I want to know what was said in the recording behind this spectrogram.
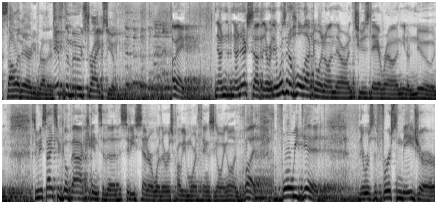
Solidarity, brothers. If the mood strikes you. Okay, now now next up, there there wasn't a whole lot going on there on Tuesday around you know noon, so we decided to go back into the the city center where there was probably more things going on. But before we did, there was the first major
